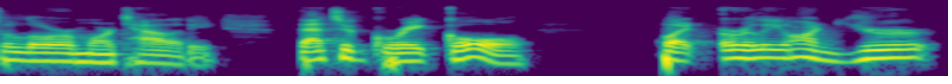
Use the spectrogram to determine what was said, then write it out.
to lower mortality. That's a great goal. But early on, your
